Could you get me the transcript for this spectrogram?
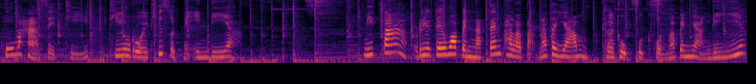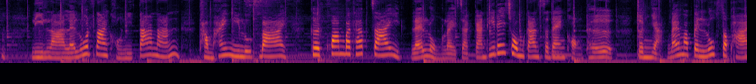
คู่มหาเศรษฐีที่รวยที่สุดในอินเดีย นิต้าเรียกได้ว่าเป็นนักเต้นพาราตะนาตยมเธอถูกฝึกฝนมาเป็นอย่างดีเยี่ยม ลีลาและลวดลายของนิต้านั้นทำให้นิรุตบาย เกิดความประทับใจและหลงไหลจากการที่ได้ชมการแสดงของเธอ จนอยากได้มาเป็นลูกสะใภ้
